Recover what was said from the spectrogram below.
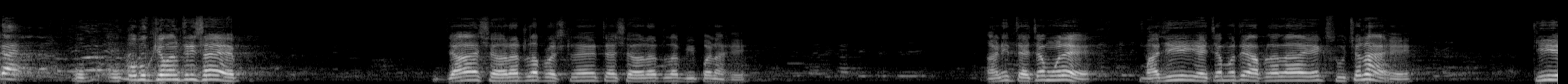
काय? उपमुख्यमंत्री साहेब ज्या शहरातला प्रश्न आहे त्या शहरातला मी पण आहे. आणि त्याच्यामुळे माझी याच्यामध्ये आपल्याला एक सूचना आहे की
